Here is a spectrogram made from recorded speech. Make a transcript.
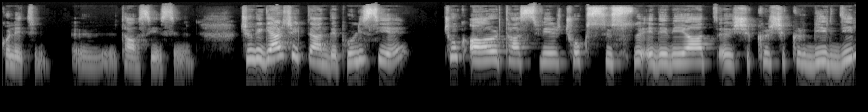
Colette'in e, tavsiyesinin. Çünkü gerçekten de polisiye çok ağır tasvir, çok süslü edebiyat, e, şıkır şıkır bir dil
